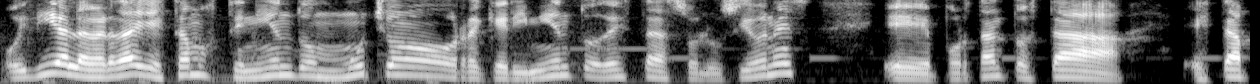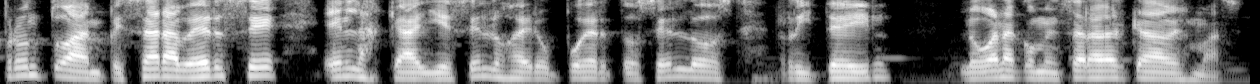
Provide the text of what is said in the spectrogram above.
hoy día la verdad es que estamos teniendo mucho requerimiento de estas soluciones, eh, por tanto está está pronto a empezar a verse en las calles, en los aeropuertos, en los retail, lo van a comenzar a ver cada vez más.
